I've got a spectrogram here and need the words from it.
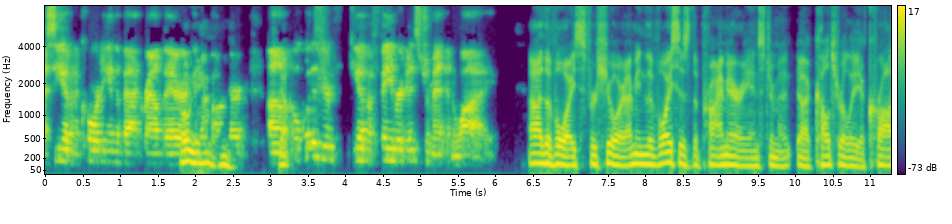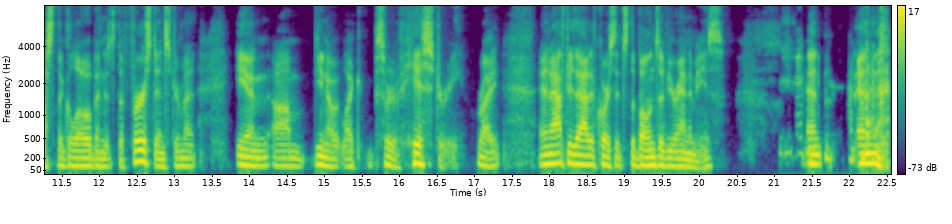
I see. You have an accordion in the background there. Oh yeah. Um, yep. What is your? Do you have a favorite instrument and why? Uh, the voice, for sure. I mean, the voice is the primary instrument uh, culturally across the globe, and it's the first instrument in um, you know like sort of history right and after that of course it's the bones of your enemies and and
